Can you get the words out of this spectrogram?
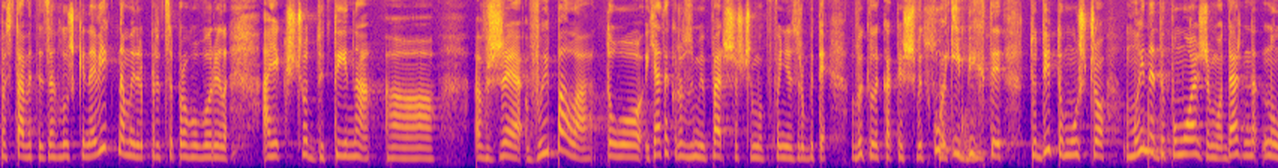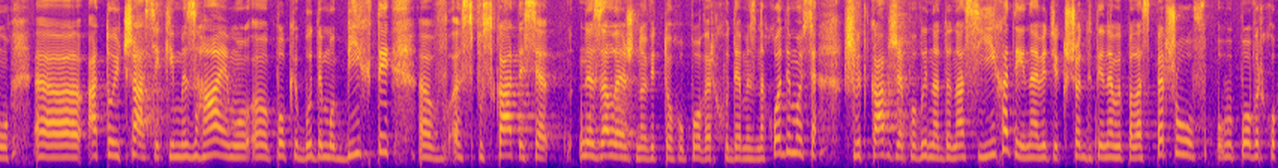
поставити заглушки на вікна. Ми про це проговорили. А якщо дитина е, вже випала, то я так розумію, перше, що ми повинні зробити, викликати швидку, і бігти туди, тому що ми не допоможемо. Ну, е, а той час, який ми згаємо, е, поки будемо бігти, е, в- спускатися незалежно від того поверху, де ми знаходимося, швидка вже повинна до нас їхати. І навіть якщо дитина випала з першого поверху,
